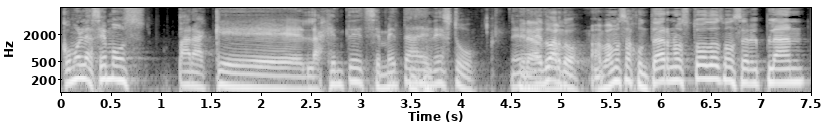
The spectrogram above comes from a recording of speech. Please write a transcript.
¿cómo le hacemos para que la gente se meta en esto? Eh, Mira, Eduardo. va- vamos a juntarnos todos, vamos a hacer el plan.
